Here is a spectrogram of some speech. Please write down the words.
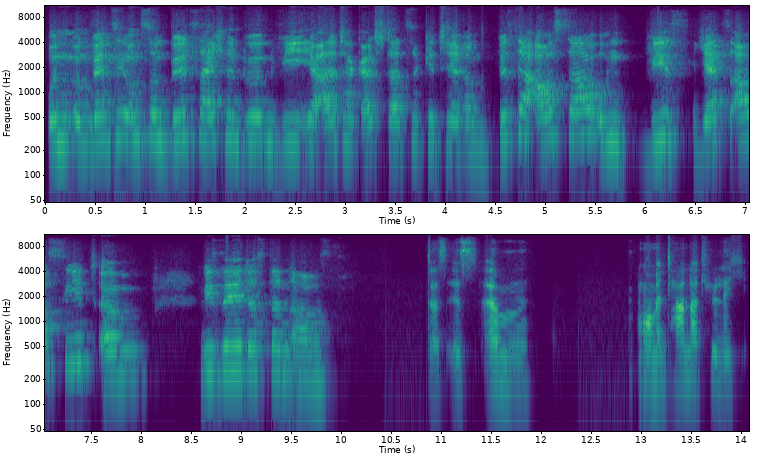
Und, und wenn Sie uns so ein Bild zeichnen würden, wie Ihr Alltag als Staatssekretärin bisher aussah und wie es jetzt aussieht, ähm, wie sähe das dann aus? Das ist ähm, momentan natürlich,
